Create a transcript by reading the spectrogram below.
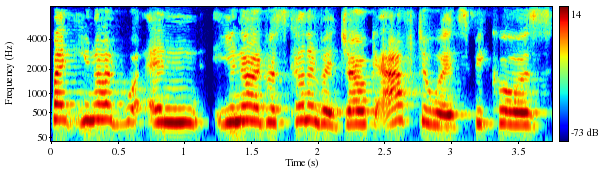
But you know, and you know, it was kind of a joke afterwards because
